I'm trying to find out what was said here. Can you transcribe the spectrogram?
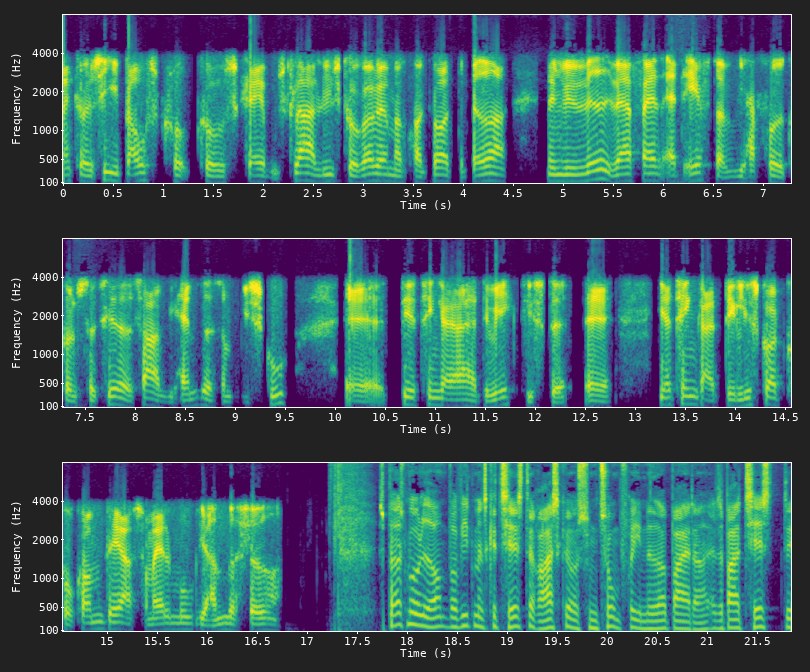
man kan jo sige, i bagskabens klare lys kunne godt være, at man kunne have gjort det bedre. Men vi ved i hvert fald, at efter vi har fået konstateret, så har vi handlet, som vi skulle. Øh, det tænker jeg er det vigtigste. Øh, jeg tænker, at det lige så godt kunne komme der, som alle mulige andre steder. Spørgsmålet om, hvorvidt man skal teste raske og symptomfri medarbejdere, altså bare teste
